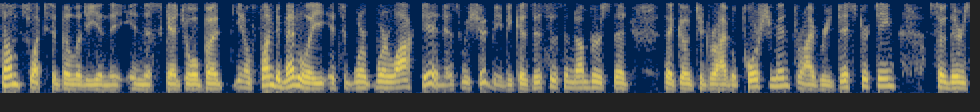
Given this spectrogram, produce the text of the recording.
some flexibility in the in the schedule, but you know fundamentally it's we're, we're locked in as we should be because this is the numbers that that go to drive apportionment, drive redistricting. So there's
